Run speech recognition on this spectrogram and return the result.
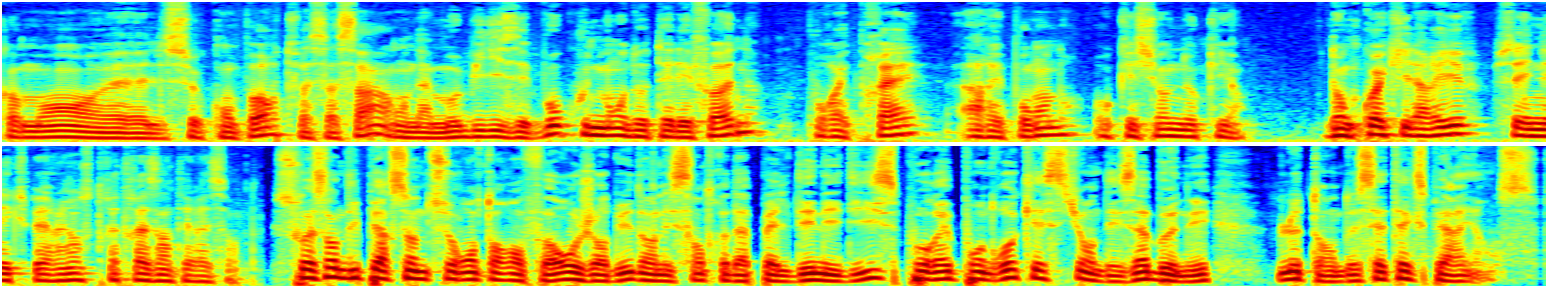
comment elle se comporte face à ça. On a mobilisé beaucoup de monde au téléphone pour être prêt à répondre aux questions de nos clients. Donc quoi qu'il arrive, c'est une expérience très très intéressante. 70 personnes seront en renfort aujourd'hui dans les centres d'appel d'Enedis pour répondre aux questions des abonnés le temps de cette expérience.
